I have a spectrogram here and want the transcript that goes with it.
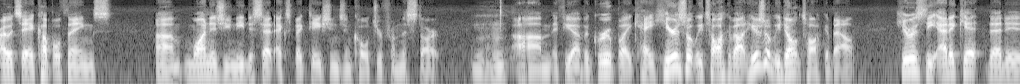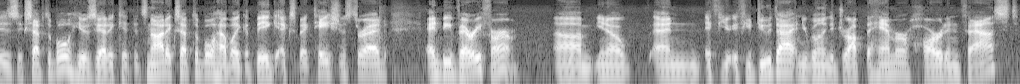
I would say a couple things. Um, one is you need to set expectations and culture from the start. hmm Um, if you have a group, like, hey, here's what we talk about, here's what we don't talk about. Here's the etiquette that is acceptable. Here's the etiquette that's not acceptable. Have like a big expectations thread, and be very firm. Um, you know, and if you if you do that and you're willing to drop the hammer hard and fast,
